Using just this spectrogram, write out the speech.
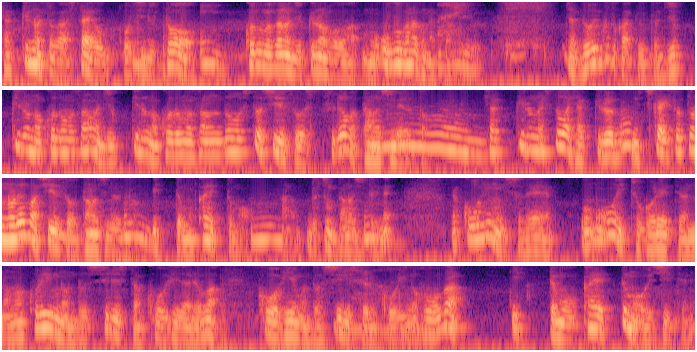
100キロの人が下へ落ちると、ええ。子供さんの10キロの方はもう動かなくなっちゃうという、はいじゃあどういうことかというと10キロの子供さんは10キロの子供さん同士とシーソーすれば楽しめると。うん100キロの人は100キロに近い人と乗ればシーソーを楽しめると、うん。行っても帰っても、うん。あのどっちも楽しいというね、でコーヒーも一緒で重いチョコレートや生クリームのどっしりしたコーヒーであればコーヒーもどっしりしてるコーヒーの方が行っても帰っても美味しいというね、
